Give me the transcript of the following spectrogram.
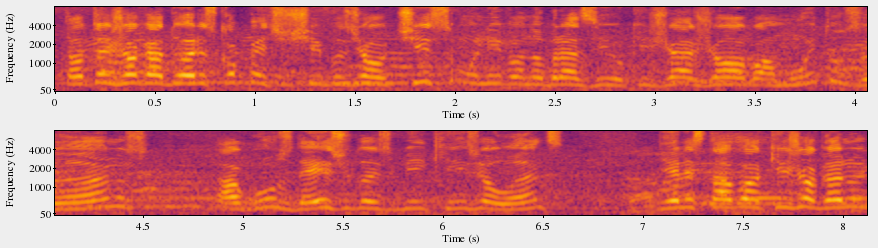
Então tem jogadores competitivos de altíssimo nível no Brasil que já jogam há muitos anos, alguns desde 2015 ou antes, e eles estavam aqui jogando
